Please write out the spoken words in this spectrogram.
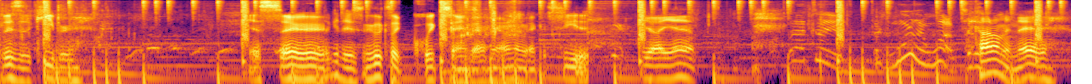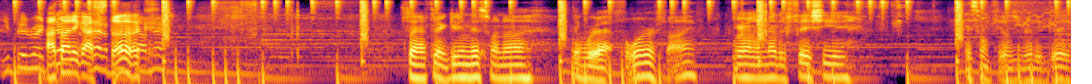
This is a keeper. Yes, sir. Look at this. It looks like quicksand out here. I don't know if I can see it. Yeah, I am. What I tell you, there's more than one. I'm Caught him in there. you. You been right I there. thought it got had a bite stuck. So after getting this one off, I think we're at four or five. We're on another fish here. This one feels really good.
